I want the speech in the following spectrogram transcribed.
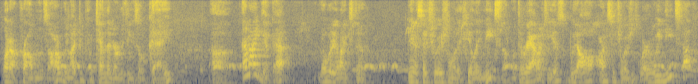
what our problems are. We like to pretend that everything's okay. Uh, and I get that. Nobody likes to be in a situation where they feel they need stuff. But the reality is, we all are in situations where we need stuff.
